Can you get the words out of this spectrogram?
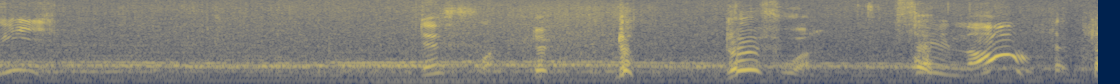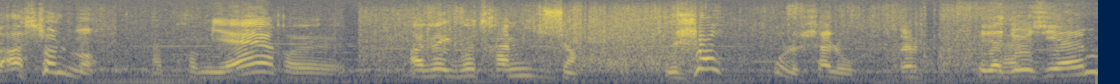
Oui. Deux fois. deux, deux, deux fois Seulement. Ah, seulement. La première, euh, avec votre ami Jean. Jean Oh, le salaud Et la deuxième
